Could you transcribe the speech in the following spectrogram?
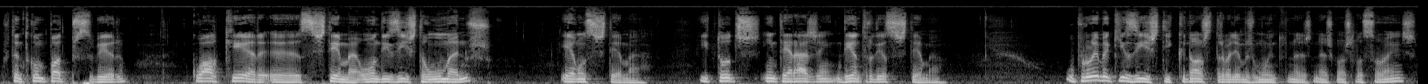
Portanto, como pode perceber, qualquer uh, sistema onde existam humanos é um sistema. E todos interagem dentro desse sistema. O problema que existe e que nós trabalhamos muito nas, nas constelações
